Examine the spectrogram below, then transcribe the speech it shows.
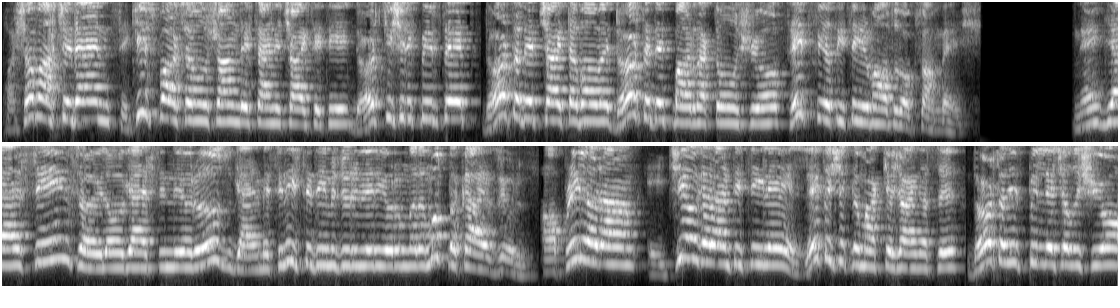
Paşa Bahçe'den 8 parçadan oluşan desenli çay seti 4 kişilik bir set, 4 adet çay tabağı ve 4 adet bardaktan oluşuyor. Set fiyatı ise 26.95. Ne gelsin söyle o gelsin diyoruz. Gelmesini istediğimiz ürünleri yorumlara mutlaka yazıyoruz. Aprilia'dan 2 yıl garantisiyle led ışıklı makyaj aynası 4 adet pille çalışıyor.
